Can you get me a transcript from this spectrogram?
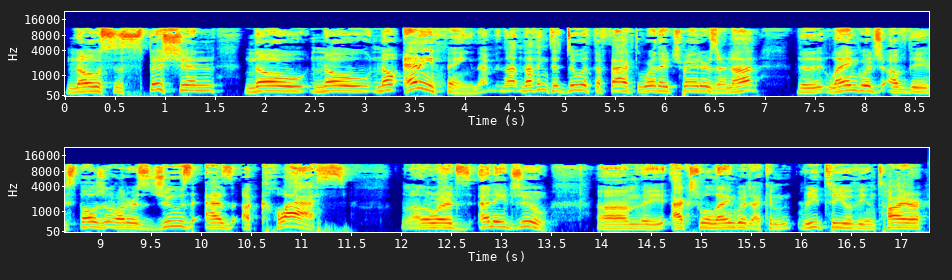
no suspicion, no, no, no anything. Not, nothing to do with the fact were they traders or not. The language of the expulsion order is Jews as a class. In other words, any Jew. Um, the actual language, I can read to you the entire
